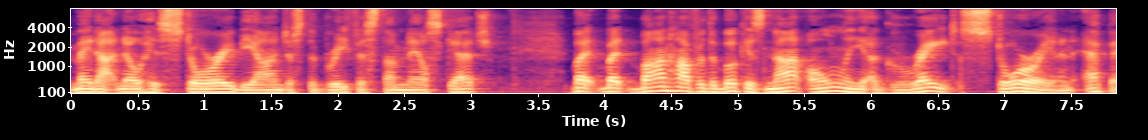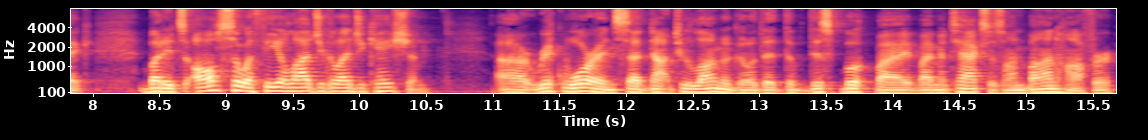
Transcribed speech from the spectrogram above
may not know his story beyond just the briefest thumbnail sketch. But, but Bonhoeffer, the book, is not only a great story and an epic, but it's also a theological education. Uh, Rick Warren said not too long ago that the, this book by, by Metaxas on Bonhoeffer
